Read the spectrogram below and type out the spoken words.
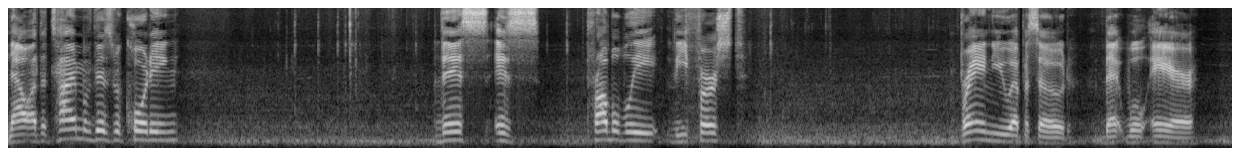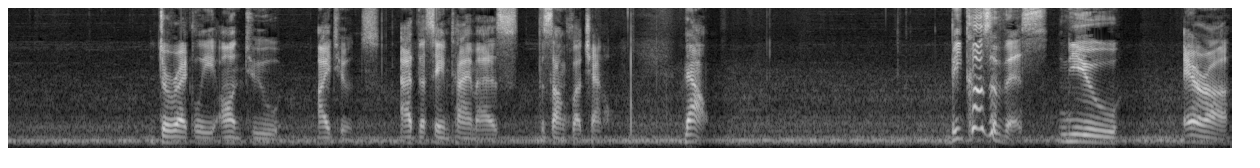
Now, at the time of this recording, this is probably the first brand new episode that will air directly onto iTunes at the same time as the SoundCloud channel. Now, because of this new era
